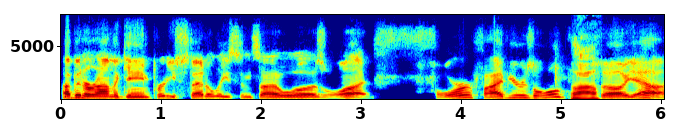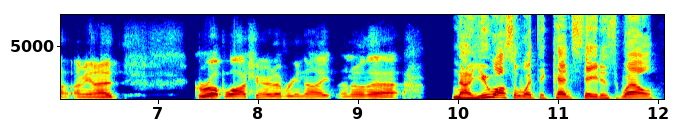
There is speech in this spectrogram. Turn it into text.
I've been around the game pretty steadily since I was what four, five years old. Wow. So yeah, I mean, I grew up watching it every night. I know that. Now you also went to Kent State as well.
